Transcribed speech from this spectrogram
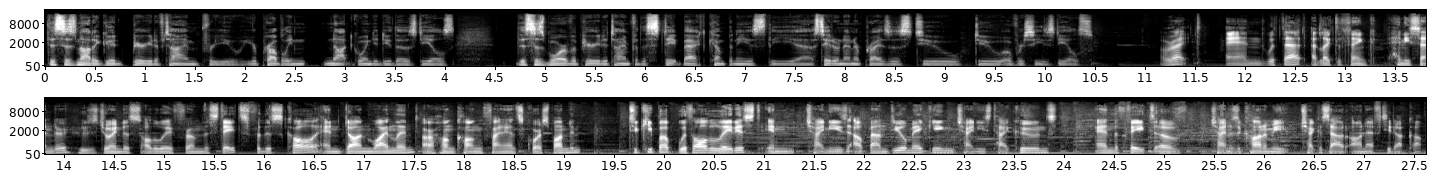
this is not a good period of time for you. You're probably not going to do those deals. This is more of a period of time for the state-backed companies, the uh, state-owned enterprises, to do overseas deals. All right. And with that, I'd like to thank Henny Sender, who's joined us all the way from the States for this call, and Don Weinland, our Hong Kong finance correspondent. To keep up with all the latest in Chinese outbound deal making, Chinese tycoons, and the fate of China's economy, check us out on FT.com.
